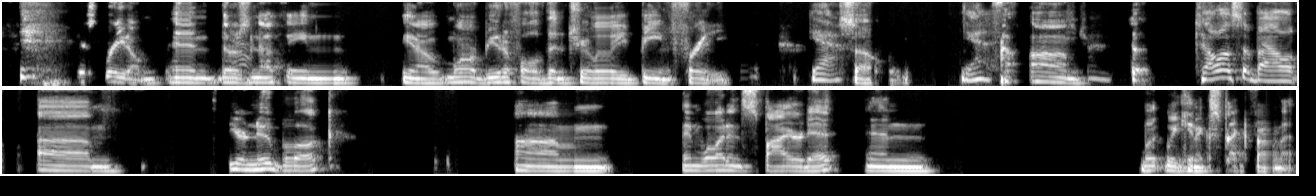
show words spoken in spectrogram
is freedom. And there's yeah. nothing, you know, more beautiful than truly being free. Yeah. So, yes. Um, tell us about um, your new book um, and what inspired it and what we can expect from it.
